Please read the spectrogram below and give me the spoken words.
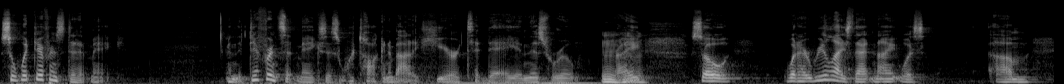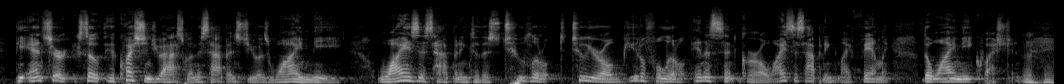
So what difference did it make? And the difference it makes is we're talking about it here today in this room, mm-hmm. right? So, what I realized that night was um, the answer. So, the question you ask when this happens to you is, why me? Why is this happening to this two little, two-year-old, beautiful little innocent girl? Why is this happening to my family? The why me question. Mm-hmm.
